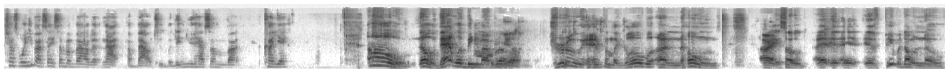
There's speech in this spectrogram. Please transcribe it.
Chance, when you about to say something about uh, not about to, but didn't you have something about Kanye? Oh no, that would be my brother. Yeah. Drew and from the global unknowns. All right, so uh, if, if people don't know,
